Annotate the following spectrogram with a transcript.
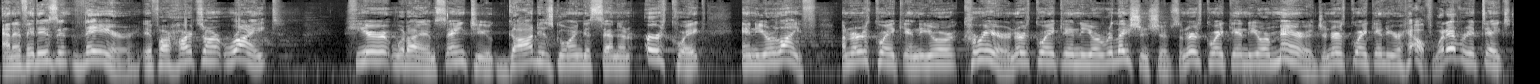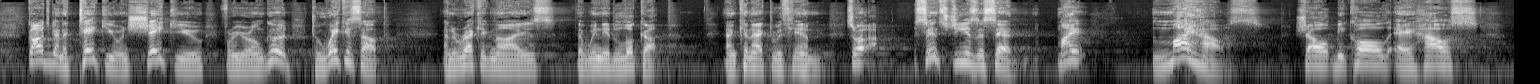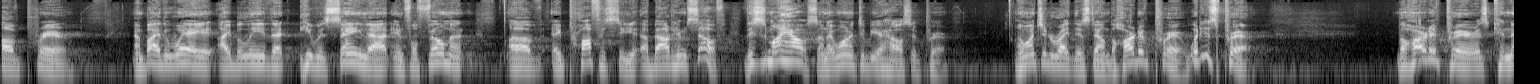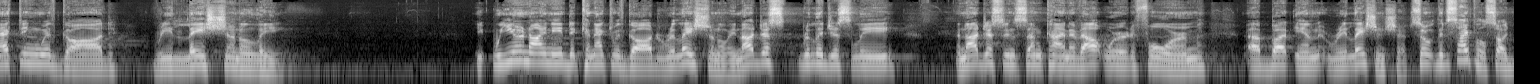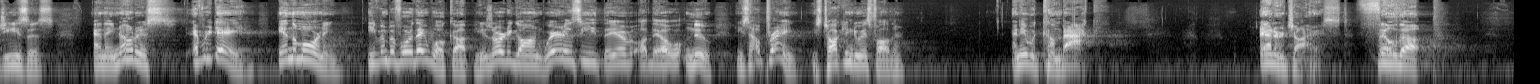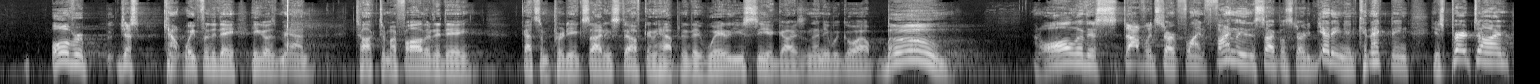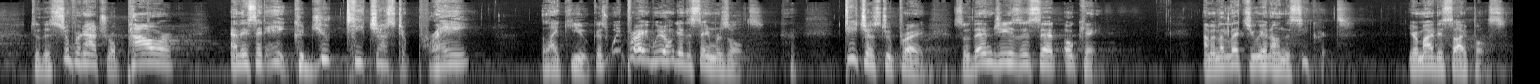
And if it isn't there, if our hearts aren't right, hear what I am saying to you God is going to send an earthquake into your life, an earthquake into your career, an earthquake into your relationships, an earthquake into your marriage, an earthquake into your health. Whatever it takes, God's going to take you and shake you for your own good to wake us up and to recognize that we need to look up and connect with Him. So, uh, since Jesus said, My, my house shall be called a house of prayer. And by the way, I believe that he was saying that in fulfillment of a prophecy about himself. This is my house, and I want it to be a house of prayer. I want you to write this down. The heart of prayer. What is prayer? The heart of prayer is connecting with God relationally. You and I need to connect with God relationally, not just religiously, and not just in some kind of outward form, uh, but in relationship. So the disciples saw Jesus, and they notice every day in the morning, even before they woke up, he was already gone. Where is he? They, they all knew. He's out praying, he's talking to his father. And he would come back energized, filled up, over, just can't wait for the day. He goes, Man, Talked to my father today. Got some pretty exciting stuff going to happen today. Wait till you see it, guys. And then he would go out, boom. And all of this stuff would start flying. Finally, the disciples started getting and connecting his prayer time to the supernatural power. And they said, Hey, could you teach us to pray like you? Because we pray, we don't get the same results. teach us to pray. So then Jesus said, Okay, I'm going to let you in on the secret. You're my disciples.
